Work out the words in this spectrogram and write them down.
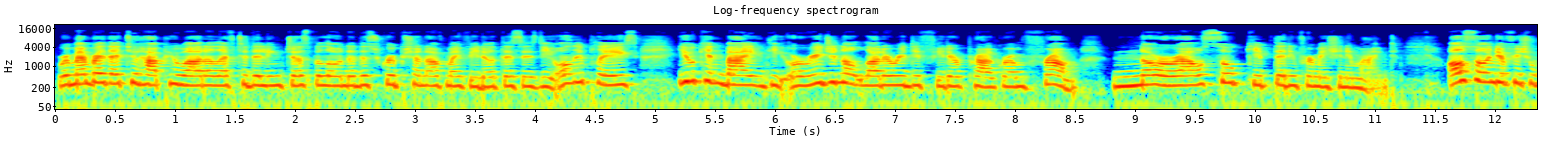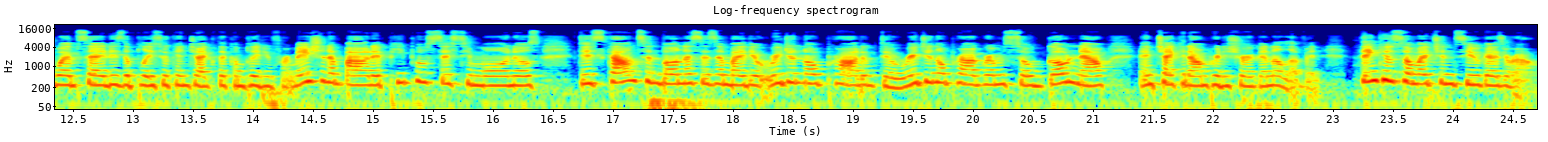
Remember that to help you out, I left the link just below in the description of my video this is the only place you can buy the original Lottery Defeater program from. Nowhere else, so keep that information in mind. Also on the official website is the place you can check the complete information about it, people's testimonials, discounts and bonuses, and buy the original product, the original program. So go now and check it out. I'm pretty sure you're to love it. Thank you so much and see you guys around.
